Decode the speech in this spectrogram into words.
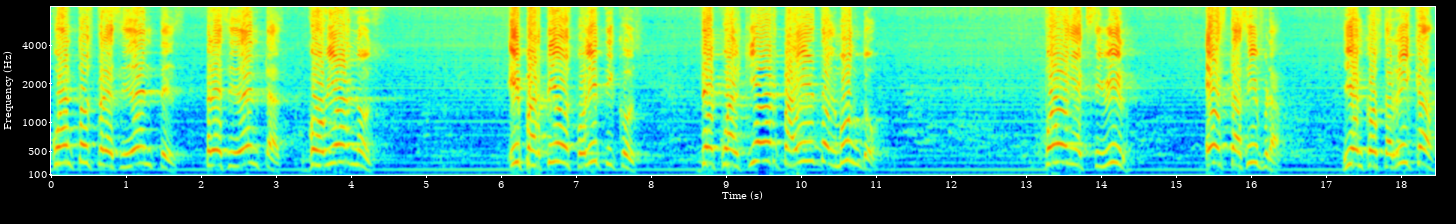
¿Cuántos presidentes, presidentas, gobiernos y partidos políticos de cualquier país del mundo pueden exhibir esta cifra? Y en Costa Rica,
